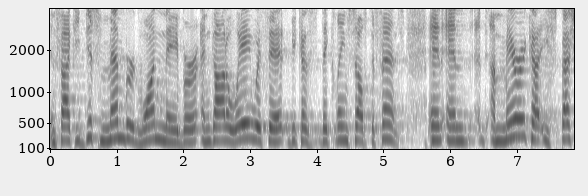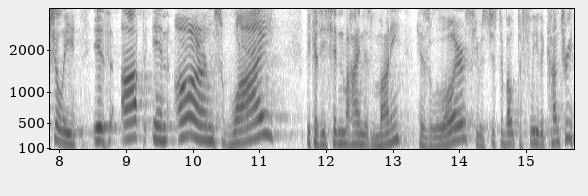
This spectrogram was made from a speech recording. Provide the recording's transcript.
in fact, he dismembered one neighbor and got away with it because they claim self defense. And, and America, especially, is up in arms. Why? Because he's hidden behind his money, his lawyers. He was just about to flee the country.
